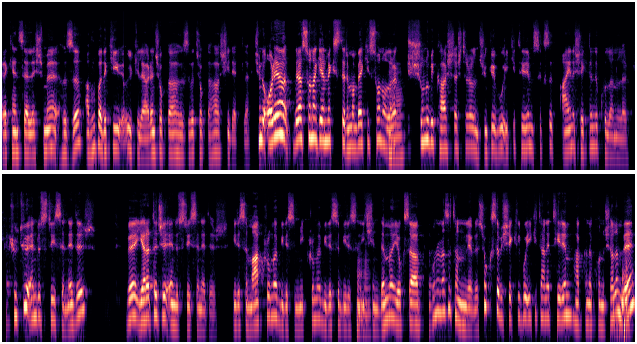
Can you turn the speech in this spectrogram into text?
ve kentselleşme hızı Avrupa'daki ülkelerden çok daha hızlı ve çok daha şiddetli. Şimdi oraya biraz sonra gelmek isterim ama belki son olarak Hı-hı. şunu bir karşılaştıralım. Çünkü bu iki terim sık sık aynı şeklinde kullanılır. Kültür endüstrisi nedir? Ve yaratıcı endüstrisi nedir? Birisi makro mu, birisi mikro mu, birisi birisinin Hı-hı. içinde mi? Yoksa bunu nasıl tanımlayabiliriz? Çok kısa bir şekilde bu iki tane terim hakkında konuşalım Hı-hı. ve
